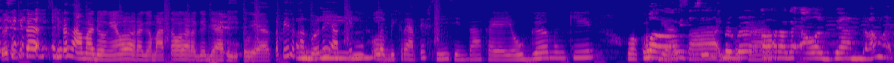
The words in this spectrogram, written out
berarti kita kita sama dong ya olahraga mata, olahraga jari itu ya. Tapi rekan Buana Hmm. yakin lebih kreatif sih Sinta kayak yoga mungkin workout wow biasa itu sih gitu bener kan. olahraga elegan banget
